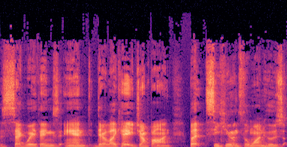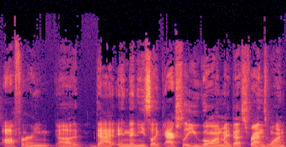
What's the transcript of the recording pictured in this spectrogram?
Segway things, and they're like, "Hey, jump on!" But Si Hyun's the one who's offering uh, that, and then he's like, "Actually, you go on my best friend's one,"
